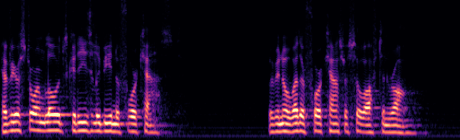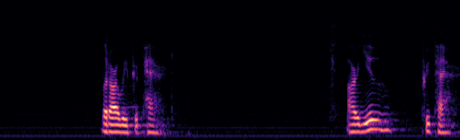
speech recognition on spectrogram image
Heavier storm loads could easily be in the forecast, but we know weather forecasts are so often wrong. But are we prepared? Are you prepared?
